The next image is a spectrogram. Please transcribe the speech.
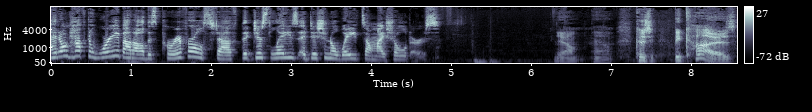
I don't have to worry about all this peripheral stuff that just lays additional weights on my shoulders. Yeah, yeah. Because because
